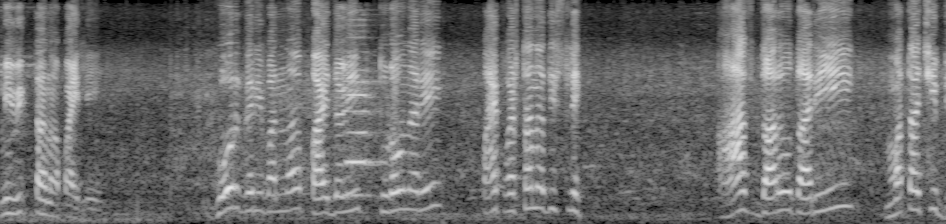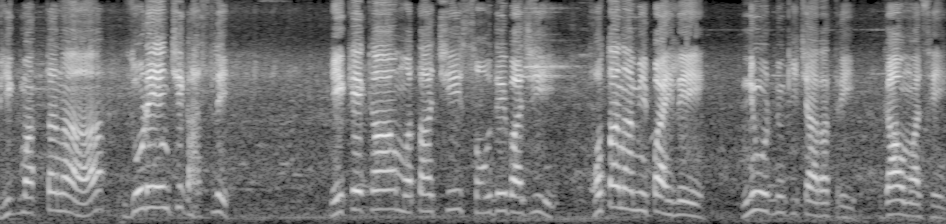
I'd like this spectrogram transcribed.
मी विकताना पाहिले. घोर गरिबांना पायदळी तुडवणारे पाय पडताना दिसले. आज दारोदारी मताची भीक मागताना जोडे यांचे घासले. एकेका मताची सौदेबाजी होताना मी पाहिले. निवडणुकीच्या रात्री गाव माझे.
